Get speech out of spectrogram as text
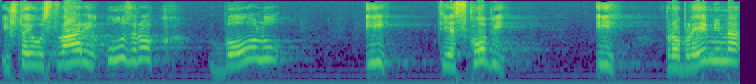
i što je u stvari uzrok bolu i tjeskobi i problemima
